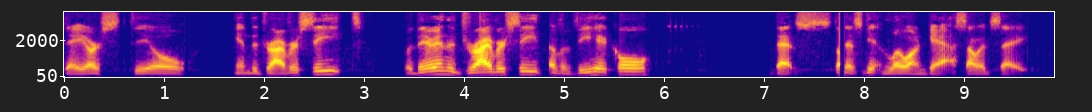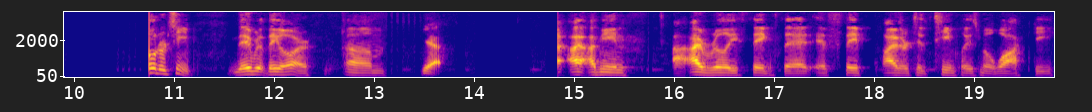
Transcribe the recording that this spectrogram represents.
they are still in the driver's seat, but they're in the driver's seat of a vehicle that's that's getting low on gas. I would say. Older team. They they are. Um, Yeah. I, I mean, I really think that if they either to the team plays Milwaukee,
